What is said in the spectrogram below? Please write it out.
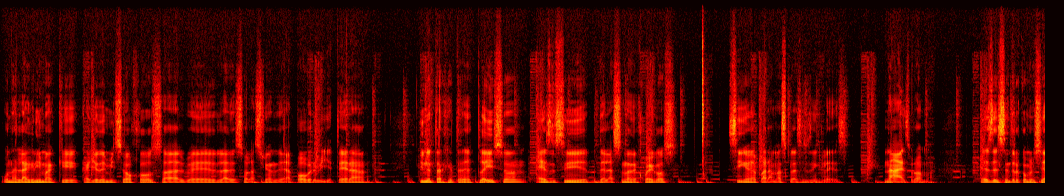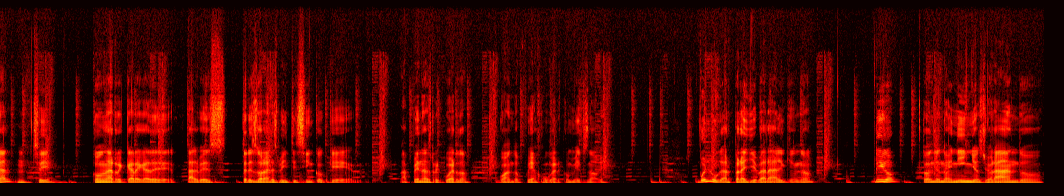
Una lágrima que cayó de mis ojos al ver la desolación de la pobre billetera. Y una tarjeta de Playzone, es decir, de la zona de juegos. Sígueme para más clases de inglés. Nah, es broma. Es del centro comercial, sí. Con una recarga de tal vez 3 dólares 25 que apenas recuerdo cuando fui a jugar con mi exnovia. Buen lugar para llevar a alguien, ¿no? Digo, donde no hay niños llorando,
